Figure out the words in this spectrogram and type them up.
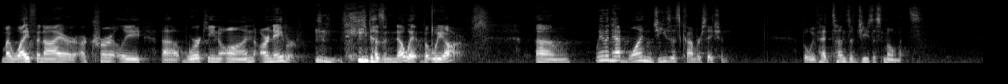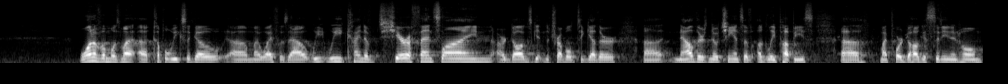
My wife and I are, are currently uh, working on our neighbor. he doesn't know it, but we are. Um, we haven't had one Jesus conversation, but we've had tons of Jesus moments. One of them was my, a couple weeks ago. Uh, my wife was out. We, we kind of share a fence line. Our dogs get into trouble together. Uh, now there's no chance of ugly puppies. Uh, my poor dog is sitting at home.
